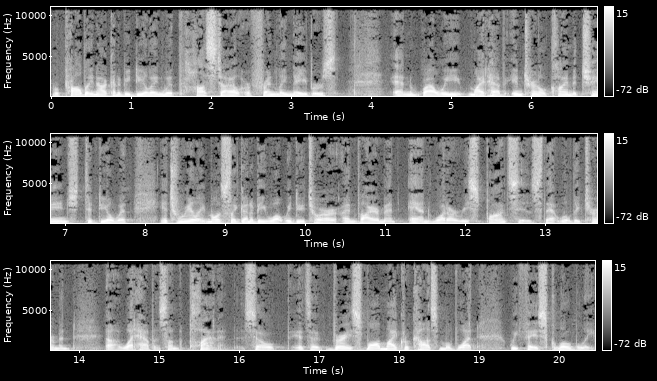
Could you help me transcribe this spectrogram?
we're probably not going to be dealing with hostile or friendly neighbors. And while we might have internal climate change to deal with, it's really mostly going to be what we do to our environment and what our response is that will determine uh, what happens on the planet. So it's a very small microcosm of what we face globally.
